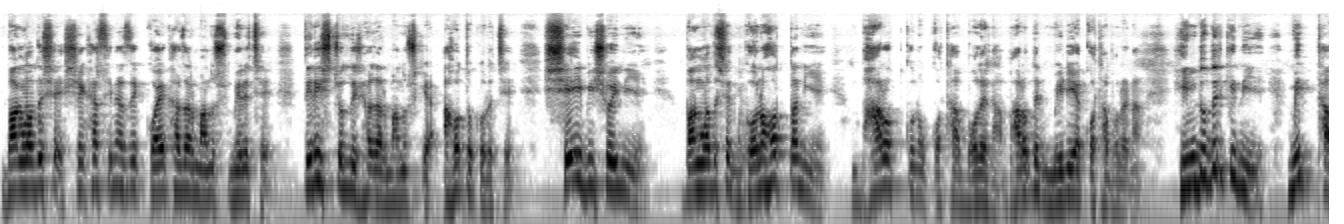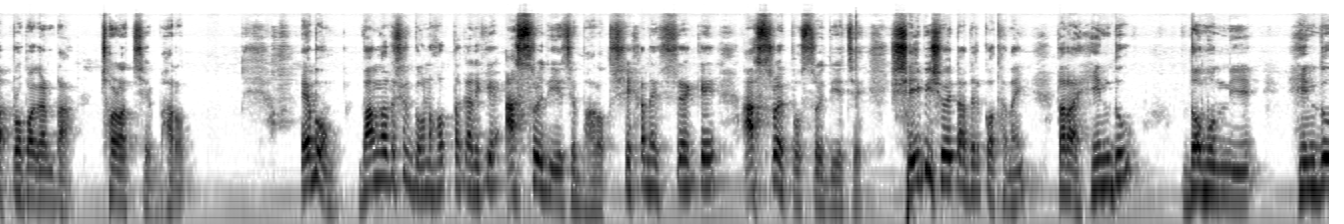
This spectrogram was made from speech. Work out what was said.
বাংলাদেশে শেখ হাসিনা যে কয়েক হাজার মানুষ মেরেছে, তিরিশ, চল্লিশ হাজার মানুষকে আহত করেছে, সেই বিষয় নিয়ে, বাংলাদেশের গণহত্যা নিয়ে ভারত কোনো কথা বলে না, ভারতের মিডিয়া কথা বলে না। হিন্দুদেরকে নিয়ে মিথ্যা প্রপাগান্ডা ছড়াচ্ছে ভারত। এবং বাংলাদেশের গণহত্যাকারীকে আশ্রয় দিয়েছে ভারত, সেখানে সেকে আশ্রয় প্রশ্রয় দিয়েছে। সেই বিষয়ে তাদের কথা নাই, তারা হিন্দু দমন নিয়ে, হিন্দু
